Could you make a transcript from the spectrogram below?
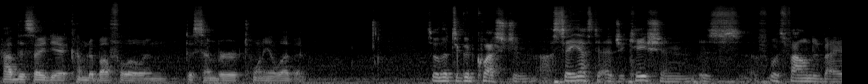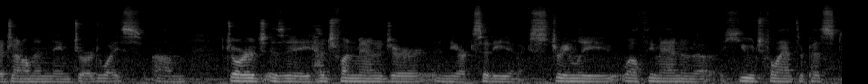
How'd this idea come to Buffalo in December 2011? So that's a good question. Uh, Say Yes to Education is was founded by a gentleman named George Weiss. Um, George is a hedge fund manager in New York City, an extremely wealthy man and a huge philanthropist.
